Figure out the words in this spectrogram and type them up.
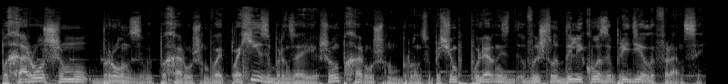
по-хорошему бронзовый, по-хорошему. Бывают плохие забронзовевшие, он по-хорошему бронзовый. Причем популярность вышла далеко за пределы Франции.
